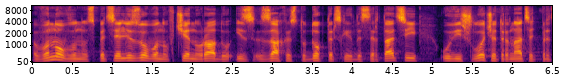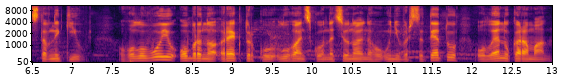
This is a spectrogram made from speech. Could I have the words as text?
В оновлену спеціалізовану вчену раду із захисту докторських дисертацій увійшло 14 представників. Головою обрано ректорку Луганського національного університету Олену Караман.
